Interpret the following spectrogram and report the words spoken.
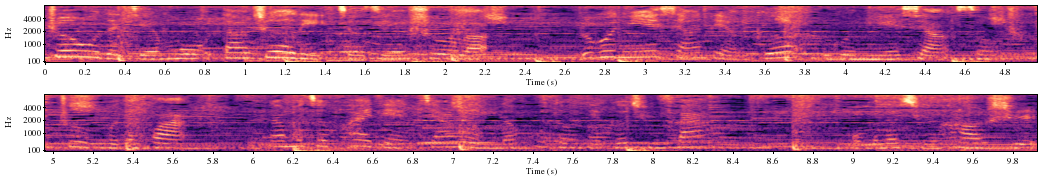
中午的节目到这里就结束了。如果你也想点歌，如果你也想送出祝福的话，那么就快点加入我们的互动点歌群吧。我们的群号是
